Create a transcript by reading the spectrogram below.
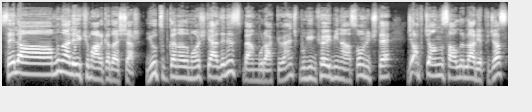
Selamun aleyküm arkadaşlar. YouTube kanalıma hoş geldiniz. Ben Burak Güvenç. Bugün köy binası 13'te cap canlı saldırılar yapacağız.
